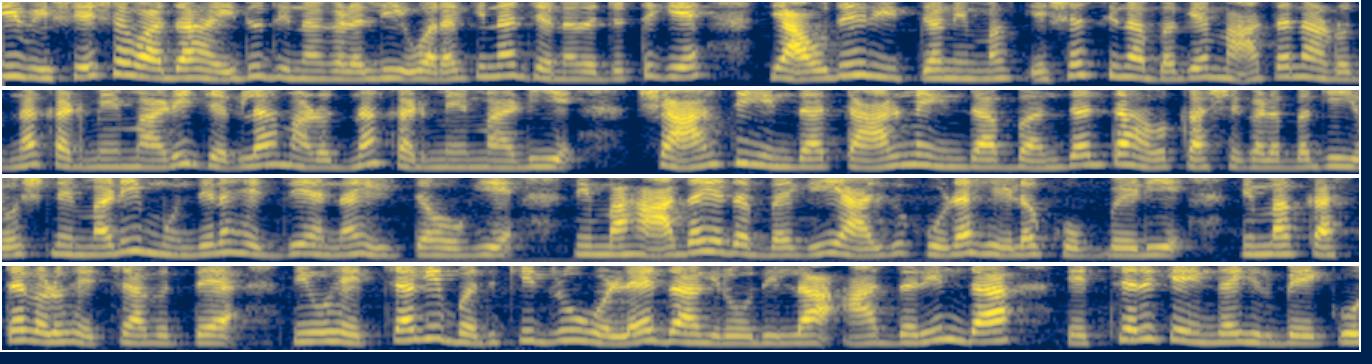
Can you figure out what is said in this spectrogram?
ಈ ವಿಶೇಷವಾದ ಐದು ದಿನಗಳಲ್ಲಿ ಹೊರಗಿನ ಜನರ ಜೊತೆಗೆ ಯಾವುದೇ ರೀತಿಯ ನಿಮ್ಮ ಯಶಸ್ಸಿನ ಬಗ್ಗೆ ಮಾತನಾಡೋದನ್ನ ಕಡಿಮೆ ಮಾಡಿ, ಜಗಳ ಮಾಡೋದನ್ನ ಕಡಿಮೆ ಮಾಡಿ. ಶಾಂತಿಯಿಂದ, ತಾಳ್ಮೆಯಿಂದ ಬಂದಂಥ ಅವಕಾಶಗಳ ಬಗ್ಗೆ ಯೋಚನೆ ಮಾಡಿ ಮುಂದಿನ ಹೆಜ್ಜೆಯನ್ನು ಇಡ್ತಾ ಹೋಗಿ. ನಿಮ್ಮ ಆದಾಯದ ಬಗ್ಗೆ ಯಾರಿಗೂ ಕೂಡ ಹೇಳೋಕೆ ಹೋಗಬೇಡಿ. ನಿಮ್ಮ ಕಷ್ಟಗಳು ಹೆಚ್ಚಾಗುತ್ತೆ. ನೀವು ಹೆಚ್ಚಾಗಿ ಬದುಕಿದ್ರೂ ಒಳ್ಳೆಯದಾಗಿರುವುದಿಲ್ಲ ಆದ್ದರಿಂದ ಎಚ್ಚರಿಕೆಯಿಂದ ಇರಬೇಕು.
